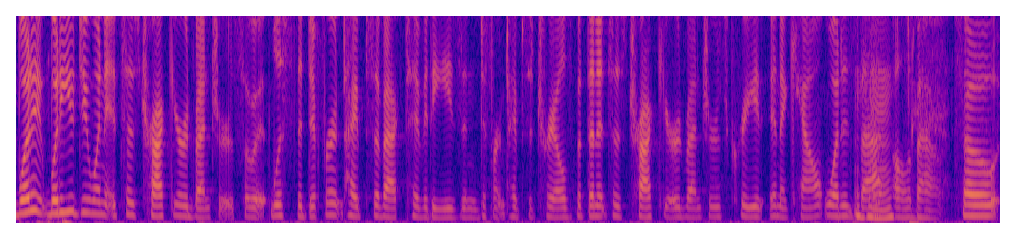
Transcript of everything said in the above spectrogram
what do, what do you do when it says track your adventures? So it lists the different types of activities and different types of trails, but then it says track your adventures, create an account. What is that Mhm. all about? So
